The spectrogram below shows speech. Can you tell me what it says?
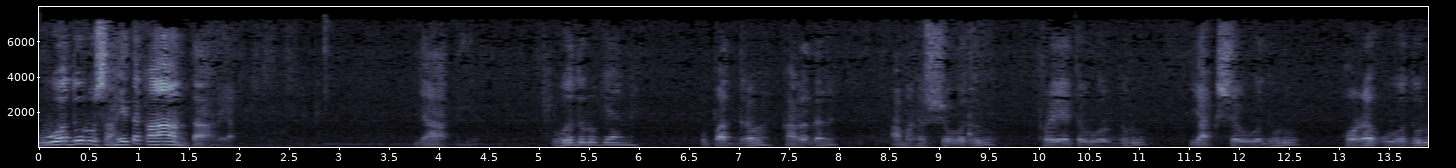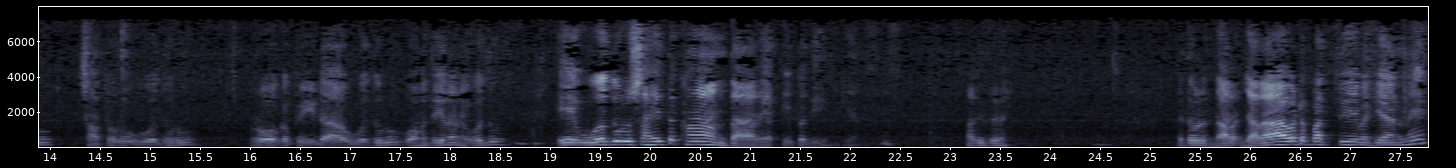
උවදුරු සහිත කාන්තාරයක්. ජාතිය. උවදුරු කියන්නේ උපද්‍රව කරදර අමනුෂ්‍ය වදුරු ප්‍රේත වුවදුරු යක්ෂ වුවදුරු හොර වුවදුරු සතුරු වුවදුරු රෝග පීඩා වුවදුරු වම තියෙන වදුරු ඒ වුවදුරු සහිත කාන්තාරයක් ඉපදීම කිය. හරිද එතට ජරාවට පත්වීම කියන්නේ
